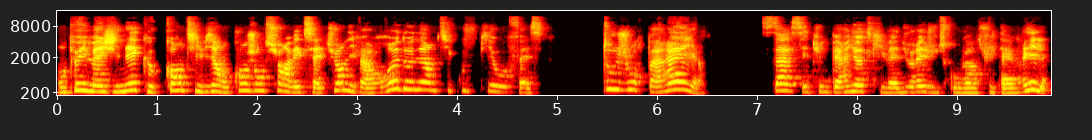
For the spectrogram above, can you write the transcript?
on peut imaginer que quand il vient en conjonction avec Saturne, il va redonner un petit coup de pied aux fesses. Toujours pareil, ça c'est une période qui va durer jusqu'au 28 avril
